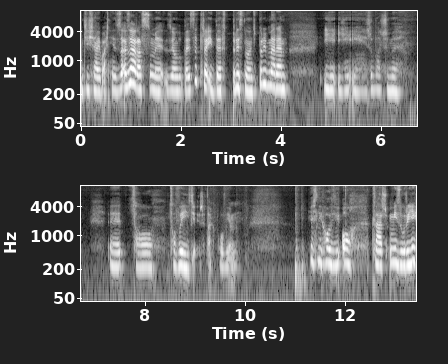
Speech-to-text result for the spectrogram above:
Dzisiaj właśnie, za, zaraz w sumie nią tutaj zetrę, idę prysnąć primerem i, i, i zobaczymy, y, co, co wyjdzie, że tak powiem. Jeśli chodzi o klacz Missouri,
